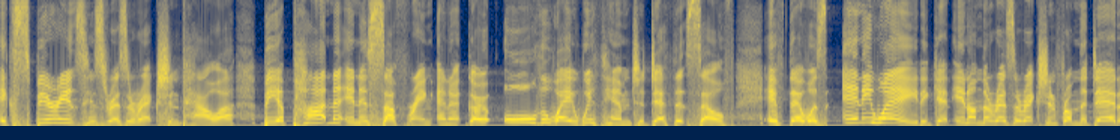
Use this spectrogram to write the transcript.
experience his resurrection power, be a partner in his suffering, and go all the way with him to death itself. If there was any way to get in on the resurrection from the dead,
